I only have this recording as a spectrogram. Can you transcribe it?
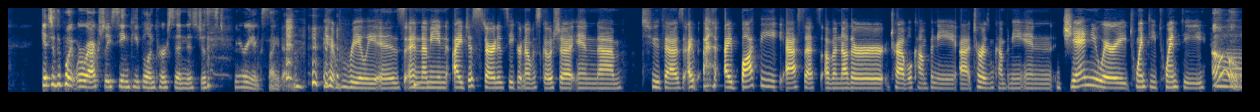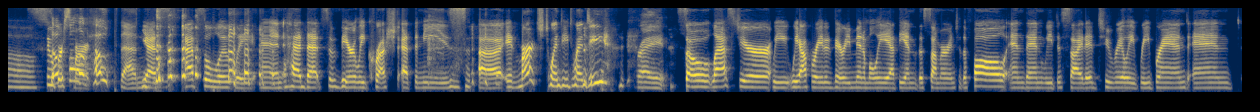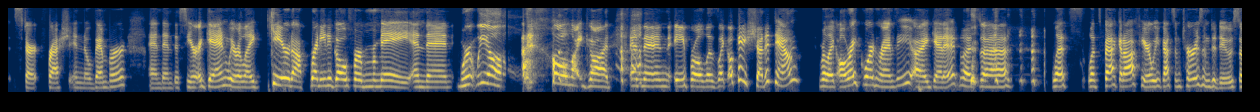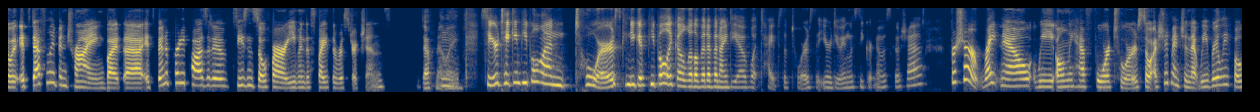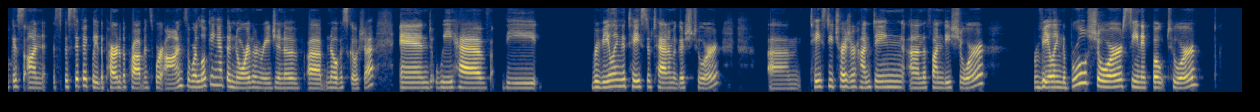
get to the point where we're actually seeing people in person is just very exciting. it really is. And I mean, I just started Secret Nova Scotia in um, 2000 I, I bought the assets of another travel company uh, tourism company in january 2020 oh super so full smart. of hope then. Yes absolutely and had that severely crushed at the knees uh, in march 2020 right. So last year we we operated very minimally at the end of the summer into the fall and then we decided to really rebrand and start fresh in november and then then this year. Again we were like geared up ready to go for may and then weren't we all? Oh my god. And then april was like okay shut it down. We're like all right gordon ramsay i get it but uh let's let's back it off here. We've got some tourism to do. So it's definitely been trying but uh, it's been a pretty positive season so far even despite the restrictions definitely. Mm. So you're taking people on tours. Can you give people like a little bit of an idea of what types of tours that you're doing with Secret Nova Scotia? For sure. Right now, we only have four tours. So I should mention that we really focus on specifically the part of the province we're on. So we're looking at the northern region of uh, Nova Scotia, and we have the Revealing the Taste of Tatamagouche tour, um, Tasty Treasure Hunting on the Fundy Shore, revealing the Brule Shore Scenic Boat Tour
